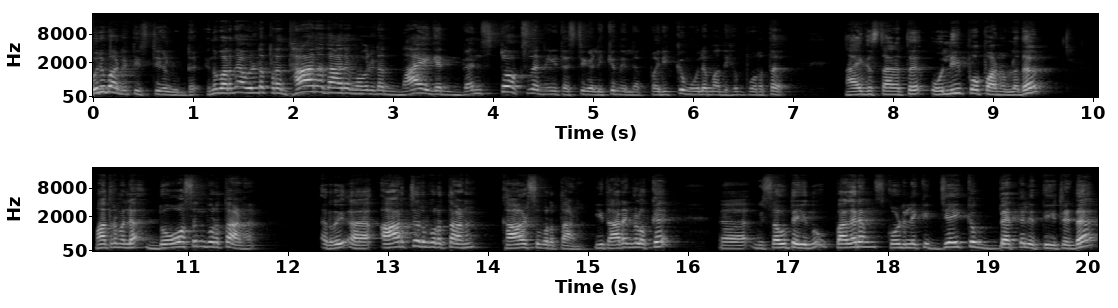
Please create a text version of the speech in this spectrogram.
ഒരുപാട് ടെസ്റ്റുകളുണ്ട്. എന്ന് പറഞ്ഞാൽ അവരുടെ പ്രധാന താരം അവരുടെ നായകൻ ബെൻ സ്റ്റോക്സ് തന്നെ ഈ ടെസ്റ്റ് കളിക്കുന്നില്ല. പരിക്ക് മൂലം അദ്ദേഹം പുറത്ത്. നായക സ്ഥാനത്ത് ഒലി പോപ്പാണുള്ളത്. മാത്രമല്ല ഡോസൻ പുറത്താണ് ആർച്ചർ പുറത്താണ് കാഴ്സ് പുറത്താണ്. ഈ താരങ്ങളൊക്കെ മിസ് ഔട്ട് ചെയ്യുന്നു. പകരം സ്കോഡിലേക്ക് ജേക്കബ് ബെത്തൽ എത്തിയിട്ടുണ്ട്.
